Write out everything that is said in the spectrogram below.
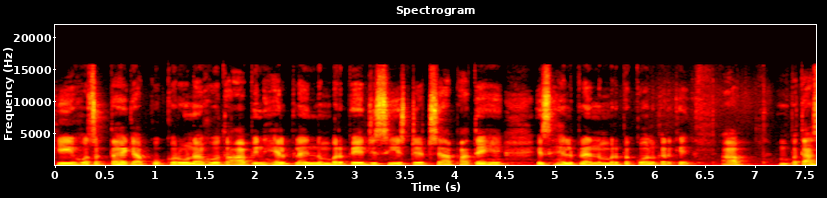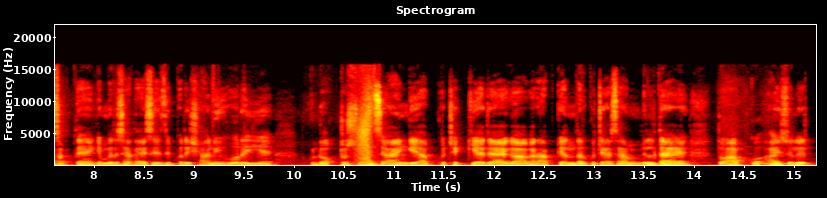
कि हो सकता है कि आपको कोरोना हो तो आप इन हेल्पलाइन नंबर पर जिस स्टेट से आप आते हैं, इस हेल्पलाइन नंबर पर कॉल करके आप बता सकते हैं कि मेरे साथ ऐसी ऐसी परेशानी हो रही है। डॉक्टर्स वहाँ से आएँगे, आपको चेक किया जाएगा। अगर आपके अंदर कुछ ऐसा मिलता है तो आपको आइसोलेट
